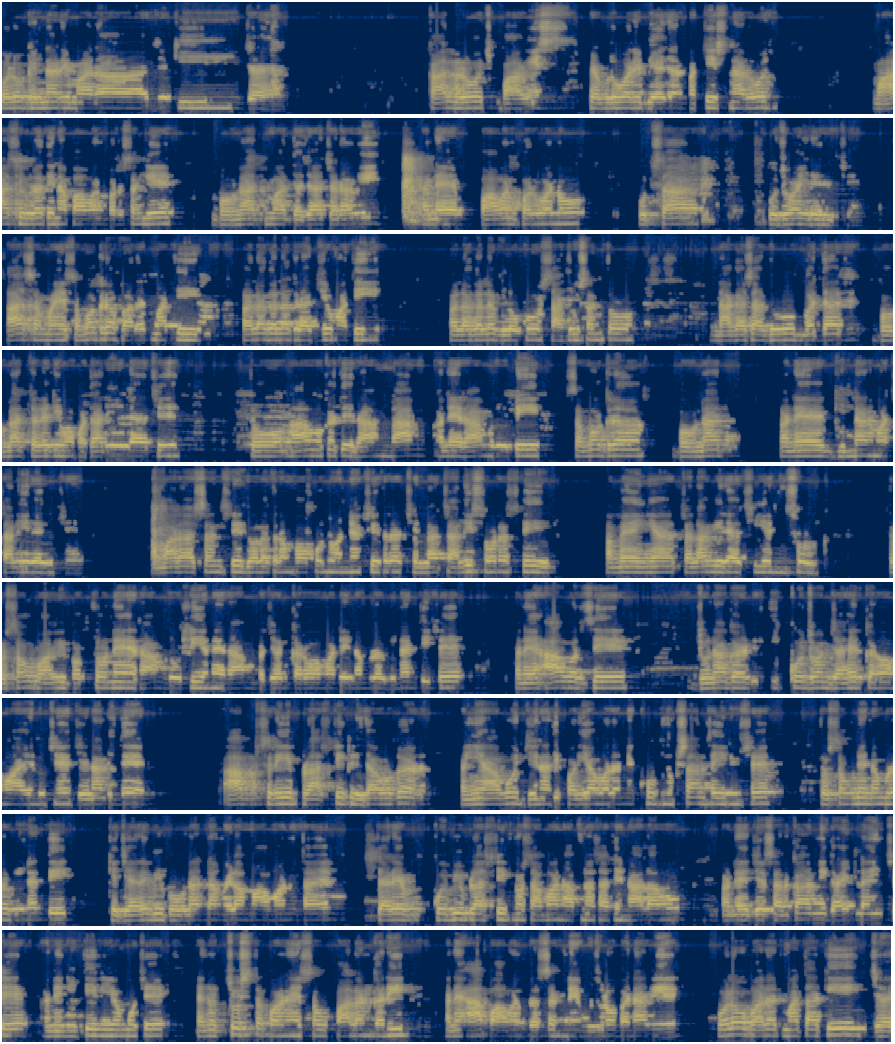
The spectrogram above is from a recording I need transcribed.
બોલો ગિરનારી મહારાજ કી જય. કાલ રોજ બાવીસ ફેબ્રુઆરી બે હજાર પચીસના રોજ મહાશિવરાત્રિના પાવન પ્રસંગે ભવનાથમાં ધજા ચડાવી અને પાવન પર્વનો ઉત્સાહ ઉજવાઈ રહ્યો છે. આ સમયે સમગ્ર ભારતમાંથી અલગ અલગ રાજ્યોમાંથી અલગ અલગ લોકો, સાધુ સંતો, નાગા સાધુઓ બધા જ ભવનાથ તળેટીમાં પધારી રહ્યા છે. તો આ વખતે રામ નામ અને રામ રૂપી સમગ્ર ભવનાથ અને ગિરનારમાં ચાલી રહ્યું છે. અમારા સંત શ્રી દોલતરામ બાપુનું અન્ય ક્ષેત્ર છેલ્લા ચાલીસ વર્ષથી અમે અહીંયા ચલાવી રહ્યા છીએ નિઃશુલ્ક. તો સૌ ભાવિ ભક્તોને રામ રોટી અને રામ ભજન કરવા માટે નમ્ર વિનંતી છે અને આ વર્ષે જુનાગઢ ઇકો ઝોન જાહેર કરવામાં આવેલું છે. જેના લીધે આપ શ્રી પ્લાસ્ટિક લીધા વગર અહીંયા આવો, જેનાથી પર્યાવરણને ખૂબ નુકસાન થઈ રહ્યું છે, તો સૌને નમ્ર વિનંતી કે જ્યારે બી ભવનાથના મેળામાં આવવાનું થાય, ત્યારે કોઈ બી પ્લાસ્ટિકનો સામાન આપના સાથે ના લાવો અને જે સરકારની ગાઈડલાઈન છે અને નીતિ નિયમો છે, એનું ચુસ્તપણે સૌ પાલન કરી અને આ પાવન પ્રસંગને ઉજળો બનાવીએ. બોલો, ભારત માતા કી જય.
